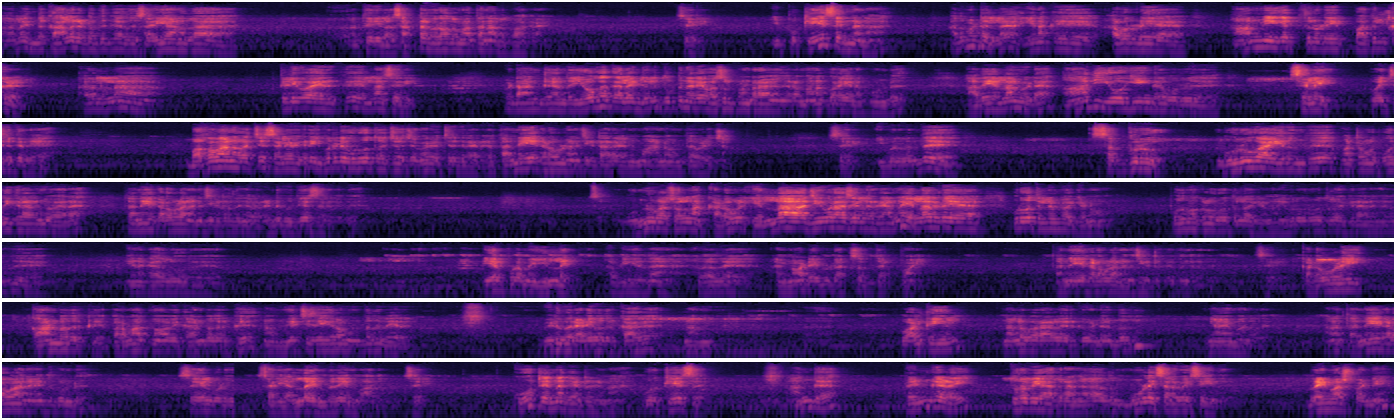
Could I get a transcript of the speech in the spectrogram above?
அதெல்லாம் இந்த காலகட்டத்துக்கு அது சரியானதாக தெரியல. சட்ட விரோதமாக தான் நான் அதை பார்க்குறேன். சரி. இப்போ கேஸ் என்னென்னா அது மட்டும் இல்லை எனக்கு அவருடைய ஆன்மீகத்தினுடைய பதில்கள் அதிலெல்லாம் தெளிவாக இருக்குது எல்லாம் சரி. பட் அங்கே அந்த யோக கலைன்னு சொல்லி துட்டு நிறைய வசூல் பண்ணுறாங்கங்கிற மனக்குறை எனக்கு உண்டு. அதையெல்லாம் விட ஆதி யோகிங்கிற ஒரு சிலை வச்சுருக்குதே பகவானை வச்சு சிலை வைக்கிற இவருடைய உருவத்தை வச்சு வச்ச மாதிரி வச்சுருக்கிறாரு. தன்னையே கடவுள் நினச்சிக்கிட்டாரோ என்னமோ ஆண்டவன் தான் வெளிச்சம். சரி இவர் வந்து சத்குரு குருவாக இருந்து மற்றவங்களுக்கு போதிக்கிறாருங்க வேறு தன்னையே கடவுளாக நினச்சிக்கிட்டதுங்க ரெண்டுக்கு வித்தியாசம் இருக்குது. ஒன்று சொல்லலாம். கடவுள் எல்லா ஜீவராசிகளும் இருக்காருன்னா எல்லாருடைய உருவத்துலேயுமே வைக்கணும். பொதுமக்கள் உருவத்தில் வைக்கணும். இவர் உருவத்தில் வைக்கிறாருங்கிறது எனக்கு அதில் ஒரு ஏற்புடைமை இல்லை அப்படிங்கிறது தான். அதாவது I am not able to accept that point தன்னையே கடவுளாக நினச்சிக்கிட்டு இருக்குதுங்கிறது சரி கடவுளை காண்பதற்கு பரமாத்மாவை காண்பதற்கு நாம் முயற்சி செய்கிறோம் என்பது வேறு. விடுபறை அடைவதற்காக நாம் வாழ்க்கையில் நல்லவராக இருக்க வேண்டும் என்பதும் நியாயமானது. ஆனால் தன்னையே கடவுளாக நினைத்து கொண்டு செயல்படுவது சரியல்ல என்பதே என் வாதம். சரி. கோர்ட் என்ன கேட்டிருக்குன்னா ஒரு கேஸு அங்கே பெண்களை துறவியாக்குறாங்க. அதாவது மூளை செலவை செய்து. பிரெயின் வாஷ் பண்ணி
